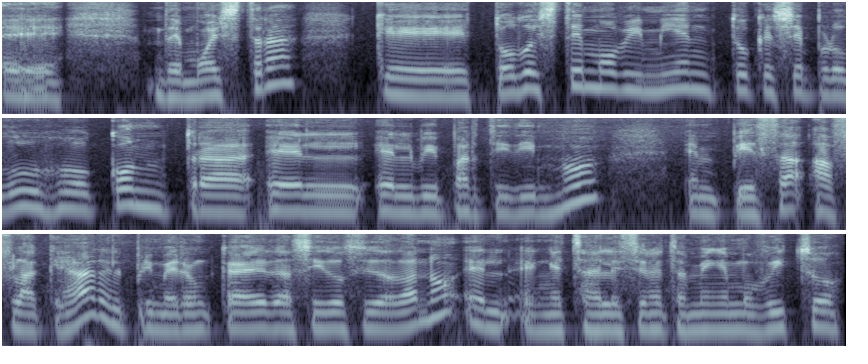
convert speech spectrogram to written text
eh, demuestra que todo este movimiento que se produjo contra el, bipartidismo empieza a flaquear. El primero en caer ha sido Ciudadanos. en estas elecciones también hemos visto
